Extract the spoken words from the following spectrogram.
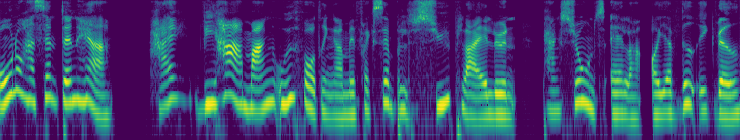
Bruno har sendt den her. Hej, vi har mange udfordringer med for eksempel sygeplejeløn, pensionsalder og jeg ved ikke hvad.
